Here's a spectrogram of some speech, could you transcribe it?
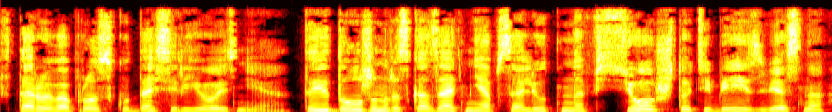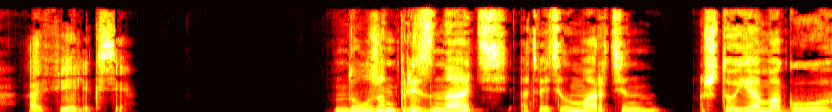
Второй вопрос куда серьезнее. Ты должен рассказать мне абсолютно все, что тебе известно о Феликсе. Должен признать, ответил Мартин, что я могу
